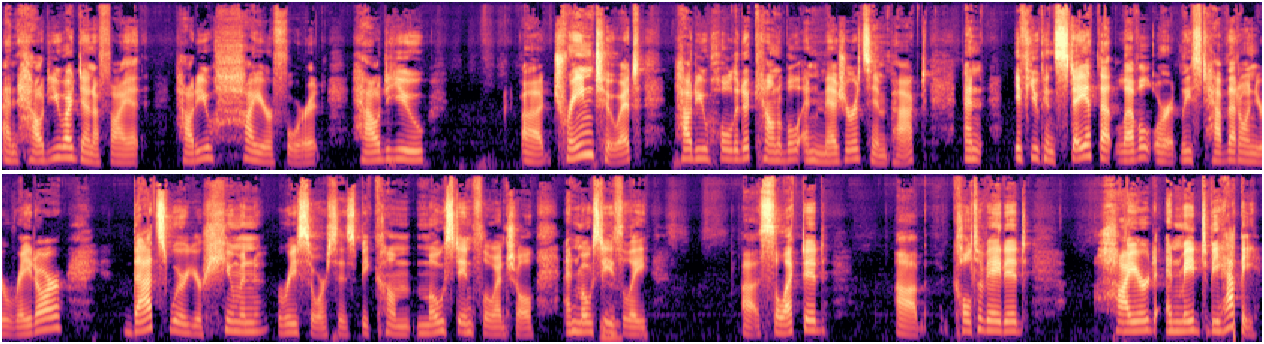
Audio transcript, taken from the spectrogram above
and how do you identify it? How do you hire for it? How do you uh, trained to it, how do you hold it accountable and measure its impact? And if you can stay at that level or at least have that on your radar, that's where your human resources become most influential and most easily uh, selected, uh, cultivated, hired, and made to be happy.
